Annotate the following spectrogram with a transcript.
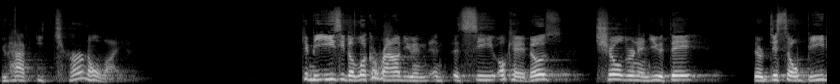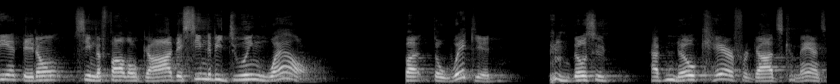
you have eternal life It can be easy to look around you and, and, see, okay, those children and youth, they, they're disobedient. They don't seem to follow God. They seem to be doing well. But the wicked, those who have no care for God's commands,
